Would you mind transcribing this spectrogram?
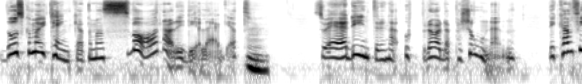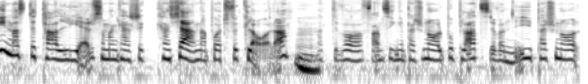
Då ska man ju tänka att när man svarar i det läget Mm. så är det inte den här upprörda personen. Det kan finnas detaljer som man kanske kan tjäna på att förklara. Mm. Att det var, fanns ingen personal på plats, det var ny personal.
